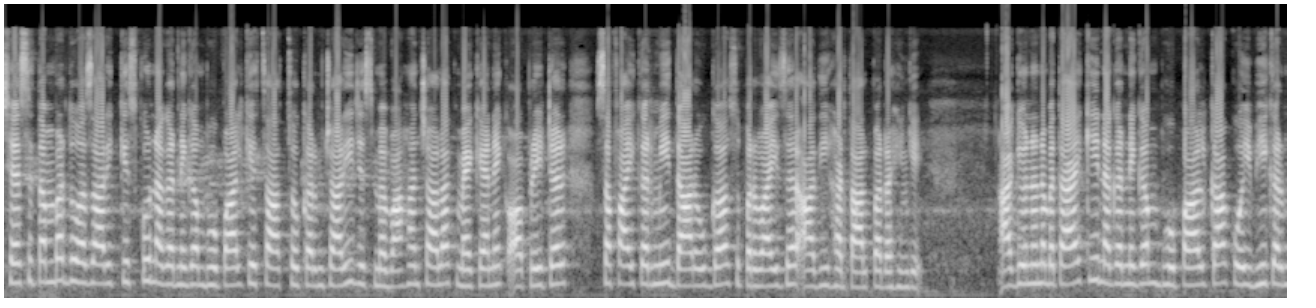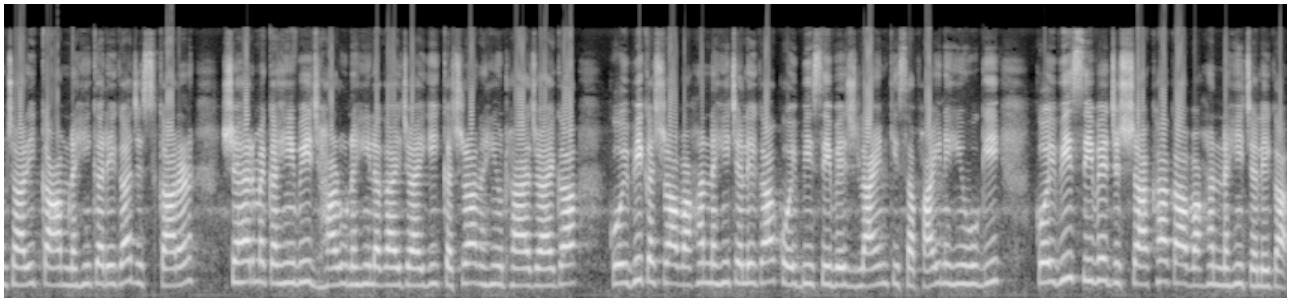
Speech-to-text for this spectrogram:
6 सितंबर 2021 को नगर निगम भोपाल के 700 कर्मचारी, जिसमें वाहन चालक, मैकेनिक, ऑपरेटर, सफाईकर्मी, दारोगा, सुपरवाइजर आदि हड़ताल पर रहेंगे। आगे उन्होंने बताया कि नगर निगम भोपाल का कोई भी कर्मचारी काम नहीं करेगा, जिस कारण शहर में कहीं भी झाड़ू नहीं लगाई जाएगी, कचरा नहीं उठाया जाएगा, कोई भी कचरा वाहन नहीं चलेगा, कोई भी सीवेज लाइन की सफ़ाई नहीं होगी, कोई भी सीवेज शाखा का वाहन नहीं चलेगा।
